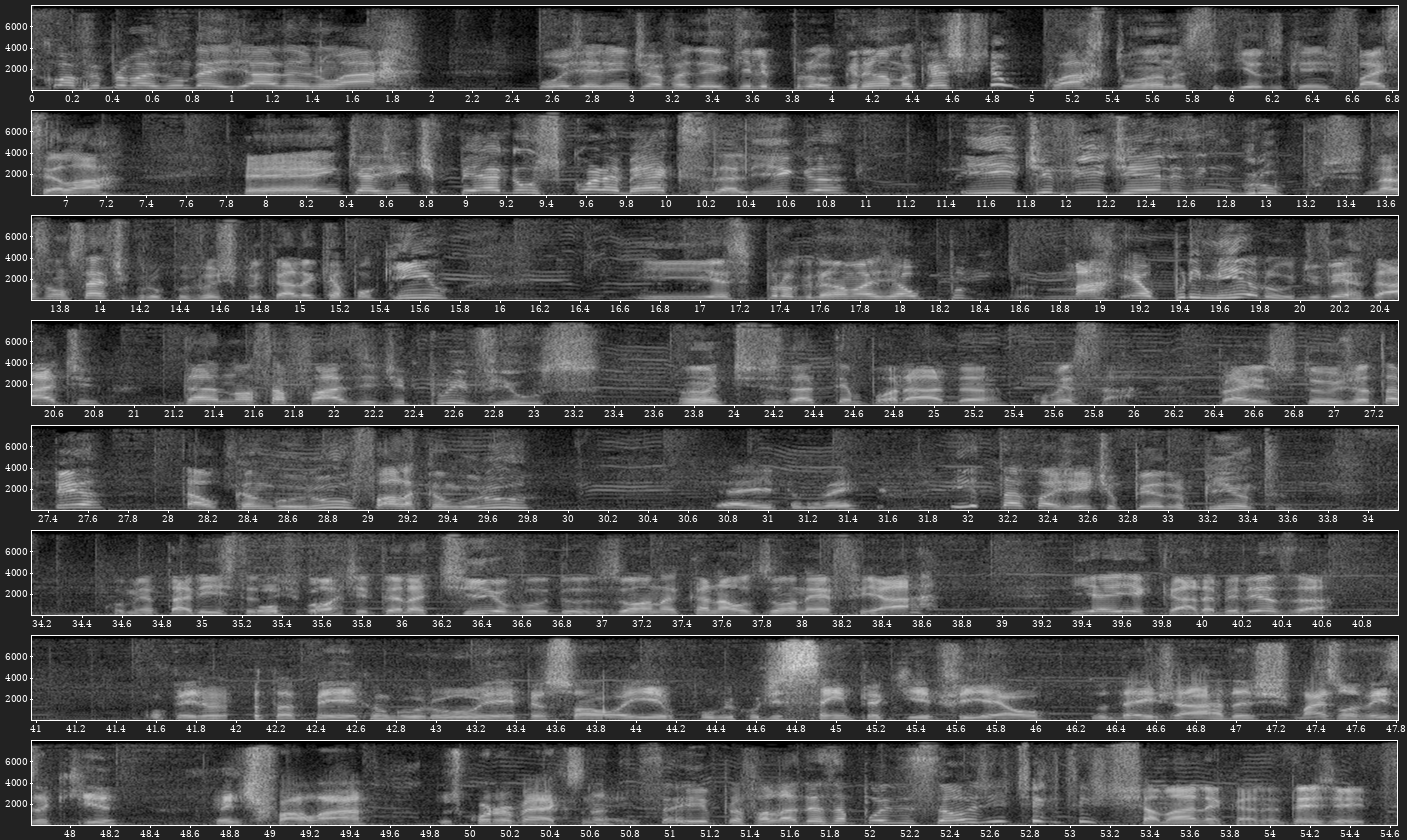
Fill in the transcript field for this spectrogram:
cofre para mais um 10 Jardas no ar. Hoje a gente vai fazer aquele programa que eu acho que já é o quarto ano seguido que a gente faz, sei lá, é, em que a gente pega os quarterbacks da liga e divide eles em grupos, né? São sete grupos, vou explicar daqui a pouquinho. E esse programa já é o, é o primeiro de verdade da nossa fase de previews antes da temporada começar. Para isso estou o JP, tá o Canguru, fala Canguru. E aí, tudo bem? E tá com a gente o Pedro Pinto, comentarista Opa. do esporte interativo do Zona, canal Zona FA. E aí, cara, beleza? O PJP, Canguru, e aí pessoal aí, o público de sempre aqui, fiel do 10 Jardas, mais uma vez aqui pra gente falar dos quarterbacks, né? É isso aí, pra falar dessa posição a gente tinha que te chamar, né, cara? Não tem jeito.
